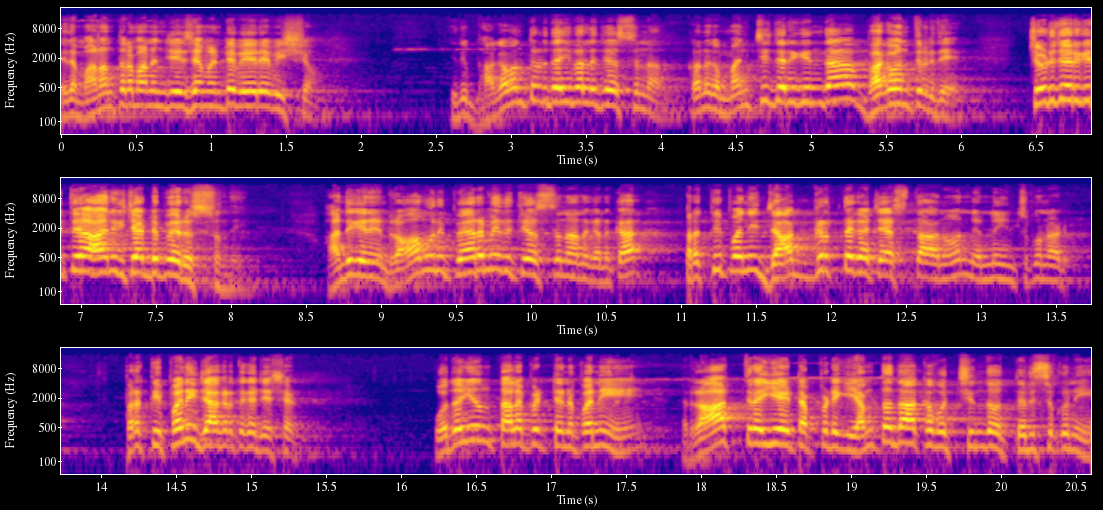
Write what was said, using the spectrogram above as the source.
ఇది మనంతరం మనం చేసామంటే వేరే విషయం. ఇది భగవంతుడి దయ వల్ల చేస్తున్నాను. కనుక మంచి జరిగిందా? భగవంతుడిదే. చెడు జరిగితే ఆయనకి చెడ్డ పేరు వస్తుంది. అందుకే నేను రాముని పేరు మీద చేస్తున్నాను కనుక ప్రతి పని జాగ్రత్తగా చేస్తాను అని నిర్ణయించుకున్నాడు. ప్రతి పని జాగ్రత్తగా చేశాడు. ఉదయం తలపెట్టిన పని రాత్రి అయ్యేటప్పటికి ఎంత దాకా వచ్చిందో తెలుసుకుని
